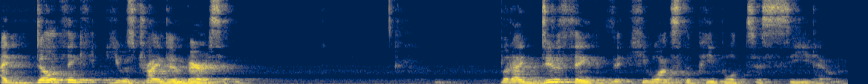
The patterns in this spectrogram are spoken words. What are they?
I don't think he was trying to embarrass him. But I do think that he wants the people to see him.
